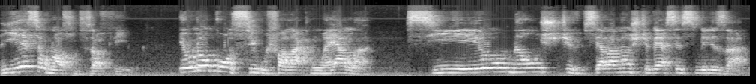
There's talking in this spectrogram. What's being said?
E esse é o nosso desafio. Eu não consigo falar com ela se eu não se ela não estiver sensibilizada.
